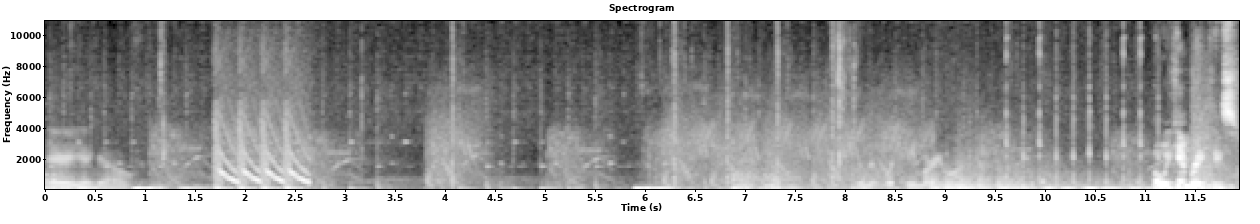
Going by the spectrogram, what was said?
There you go. Oh, we can't break these.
